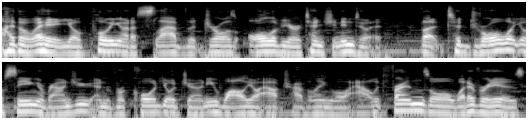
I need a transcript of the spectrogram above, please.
Either way, you're pulling out a slab that draws all of your attention into it, but to draw what you're seeing around you and record your journey while you're out traveling or out with friends or whatever it is,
